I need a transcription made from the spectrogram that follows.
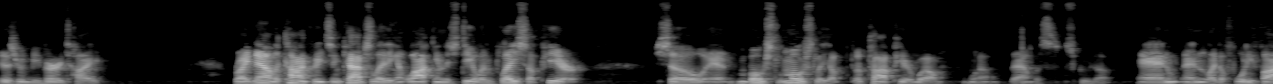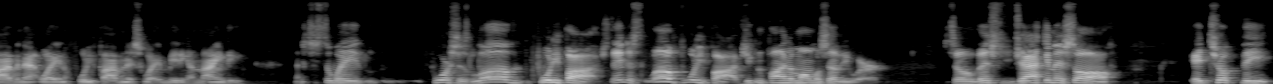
This would be very tight. Right now, the concrete's encapsulating it, locking the steel in place up here. So most mostly up, up top here. Well, well, that was screwed up. And and like a 45 in that way and a 45 in this way, meeting a 90. That's just the way forces love 45s. They just love 45s. You can find them almost everywhere. So this jacking this off, it took the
